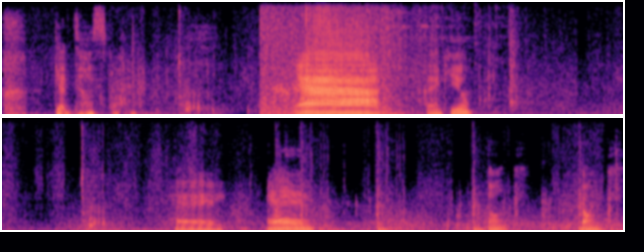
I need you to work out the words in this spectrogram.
get dust on. Yeah! Thank you. Hey. Hey. Dunk. Dunk.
